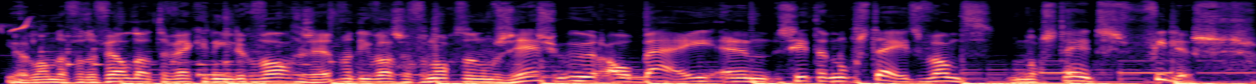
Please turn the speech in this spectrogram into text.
Jolanda van der Velde had de wekker in ieder geval gezet... want die was er vanochtend om zes uur al bij en zit er nog steeds. Want nog steeds files.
